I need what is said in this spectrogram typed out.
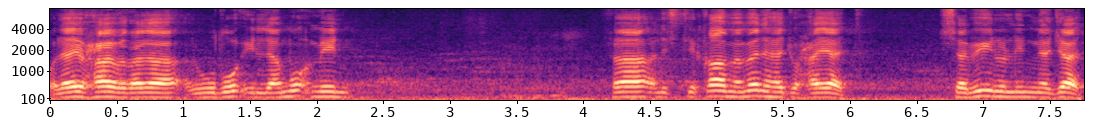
ولا يحافظ على الوضوء إلا مؤمن. فالاستقامة منهج حياة. سبيل للنجاة.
